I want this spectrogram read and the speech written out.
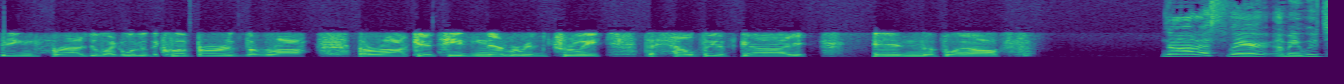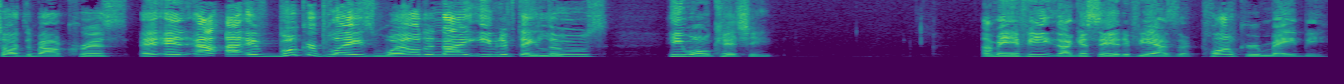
being fragile. Like look at the Clippers, the Rock, the Rockets. He's never been truly the healthiest guy in the playoffs. No, that's fair. I mean, we talked about Chris, and, and I, I, if Booker plays well tonight, even if they lose, he won't catch heat. I mean, if he, like I said, if he has a clunker, maybe.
